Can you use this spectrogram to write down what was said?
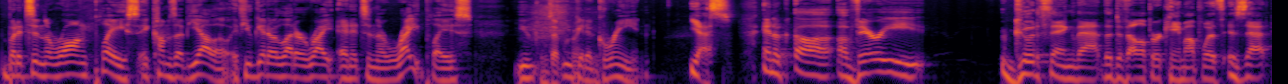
but it's in the wrong place, it comes up yellow. If you get a letter right and it's in the right place, you up you get a green. Yes, and a uh, a very good thing that the developer came up with is that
